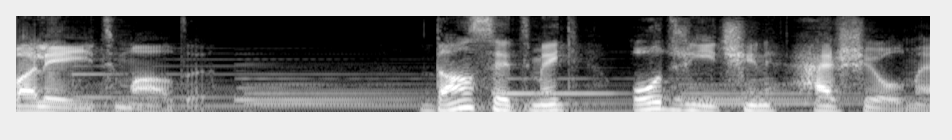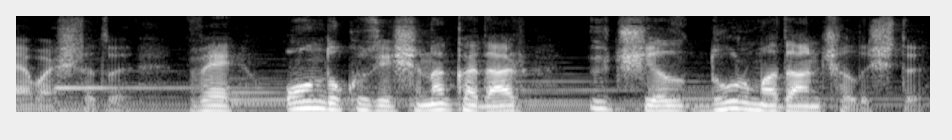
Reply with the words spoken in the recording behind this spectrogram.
bale eğitimi aldı. Dans etmek Audrey için her şey olmaya başladı ve 19 yaşına kadar 3 yıl durmadan çalıştı.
